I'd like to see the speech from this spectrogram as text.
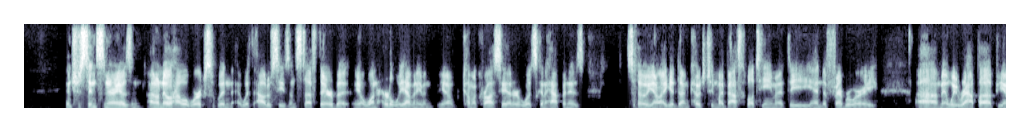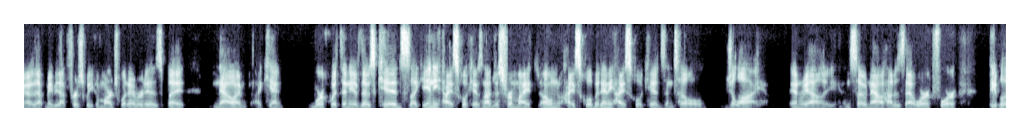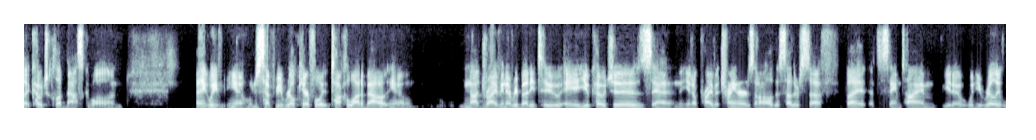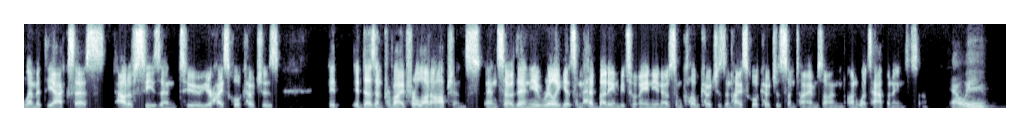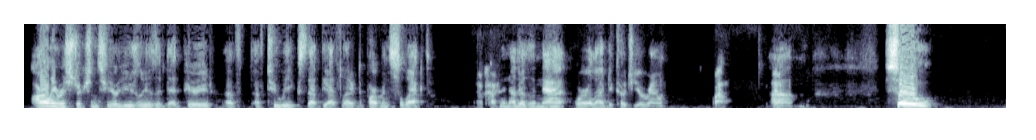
interesting scenarios and I don't know how it works when with out of season stuff there but you know one hurdle we haven't even you know come across yet or what's going to happen is so you know I get done coaching my basketball team at the end of February um, and we wrap up you know that maybe that first week of March whatever it is but now I'm I can't work with any of those kids like any high school kids not just from my own high school but any high school kids until July in reality. And so now how does that work for people that coach club basketball? And I think we've, you know, we just have to be real careful. We talk a lot about, you know, not driving everybody to AAU coaches and, you know, private trainers and all this other stuff. But at the same time, you know, when you really limit the access out of season to your high school coaches, it, it doesn't provide for a lot of options. And so then you really get some headbutting between, you know, some club coaches and high school coaches sometimes on, on what's happening. So, yeah we our only restrictions here usually is a dead period of, of two weeks that the athletic departments select okay. and other than that we're allowed to coach year round Wow. Yeah. Um, so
